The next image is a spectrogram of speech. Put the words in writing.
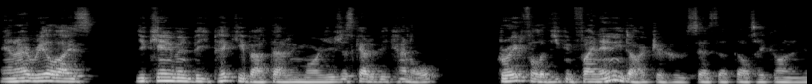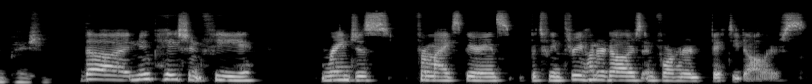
And I realized you can't even be picky about that anymore. You just got to be kind of grateful if you can find any doctor who says that they'll take on a new patient. The new patient fee ranges, from my experience, between $300 and $450.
